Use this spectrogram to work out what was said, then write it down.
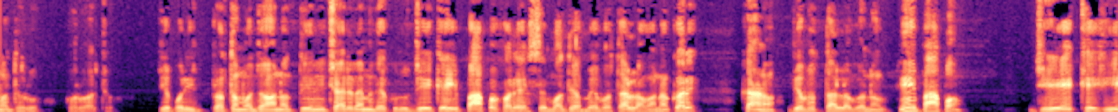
ମଧ୍ୟରୁ କରୁଅଛୁ ଯେପରି ପ୍ରଥମ ଜହନ ତିନି ଚାରିରେ ଆମେ ଦେଖୁଛୁ ଯେ କେହି ପାପ କରେ ସେ ମଧ୍ୟ ବ୍ୟବସ୍ଥା ଲଗନ କରେ। କାରଣ ବ୍ୟବସ୍ଥା ଲଗନ ହିଁ ପାପ। ଯେ କେହି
